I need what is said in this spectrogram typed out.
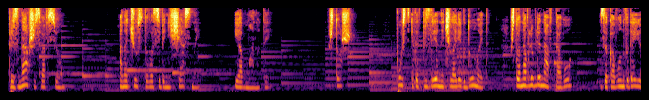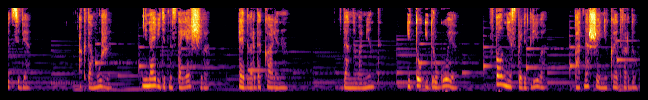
признавшись во всем. Она чувствовала себя несчастной и обманутой. Что ж, пусть этот презренный человек думает, что она влюблена в того, за кого он выдает себя. А к тому же ненавидит настоящего Эдварда Каллина. В данный момент и то, и другое вполне справедливо по отношению к Эдварду.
